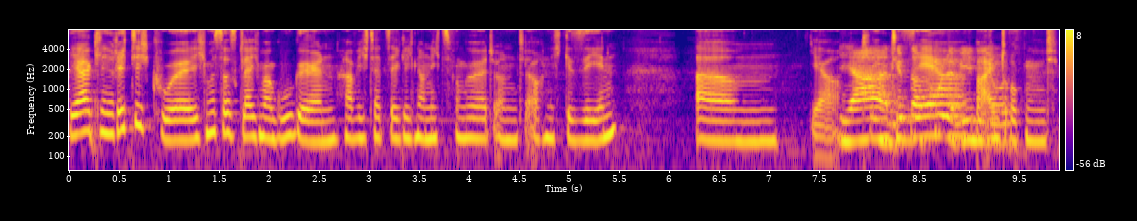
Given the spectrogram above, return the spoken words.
Ja, klingt richtig cool. Ich muss das gleich mal googeln. Habe ich tatsächlich noch nichts von gehört und auch nicht gesehen. Ähm, ja, ja klingt sehr beeindruckend.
